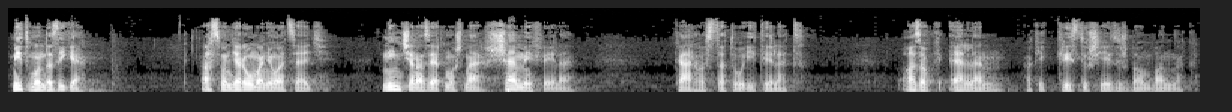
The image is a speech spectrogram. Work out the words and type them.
Mit mond az ige? Azt mondja Róma 8.1. Nincsen azért most már semmiféle kárhoztató ítélet azok ellen, akik Krisztus Jézusban vannak.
